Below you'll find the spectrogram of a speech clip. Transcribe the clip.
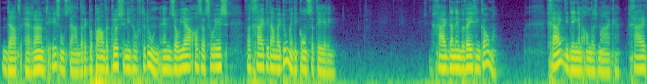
dat er ruimte is ontstaan, dat ik bepaalde klussen niet hoef te doen? En zo ja, als dat zo is, wat ga ik er dan mee doen met die constatering? Ga ik dan in beweging komen? Ga ik die dingen anders maken? Ga ik,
